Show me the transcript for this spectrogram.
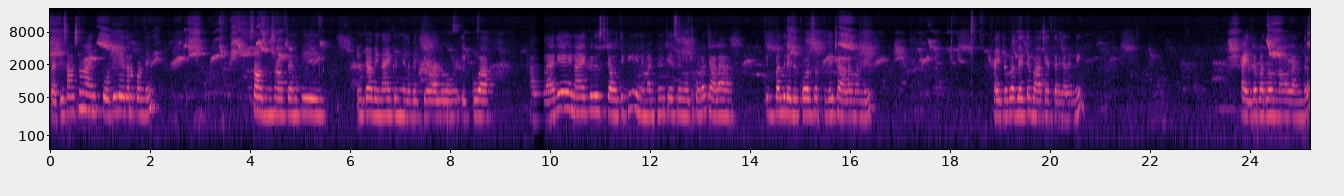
ప్రతి సంవత్సరం ఆయనకి పోటీ లేదనుకోండి. సంవత్సరం సంవత్సరానికి ఇంకా వినాయకుడిని నిలబెట్టే వాళ్ళు ఎక్కువ. అలాగే వినాయకుడు చవితికి నిమజ్జనం చేసే రోజు కూడా చాలా ఇబ్బందులు ఎదుర్కోవాల్సి వస్తుంది చాలామంది. హైదరాబాద్లో అయితే బాగా చేస్తారు కదండి. హైదరాబాద్లో ఉన్న వాళ్ళందరూ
